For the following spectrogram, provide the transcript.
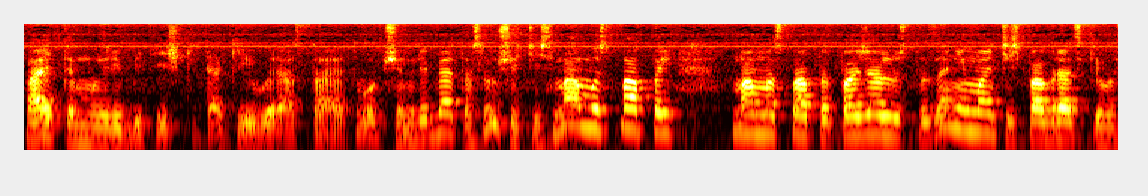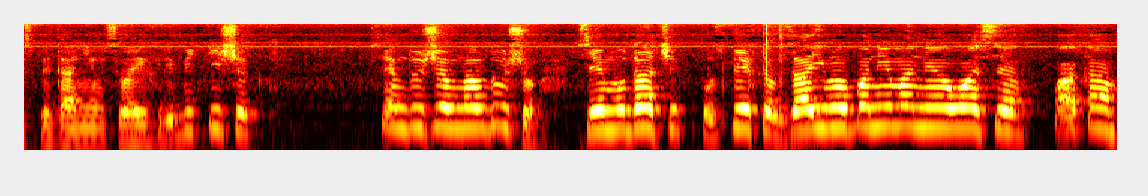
Поэтому и ребятишки такие вырастают. В общем, ребята, слушайтесь маму с папой. Мама с папой, пожалуйста, занимайтесь по-братски воспитанием своих ребятишек. Всем душевно в душу. Всем удачи, успехов, взаимопонимания, Вася. Пока.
